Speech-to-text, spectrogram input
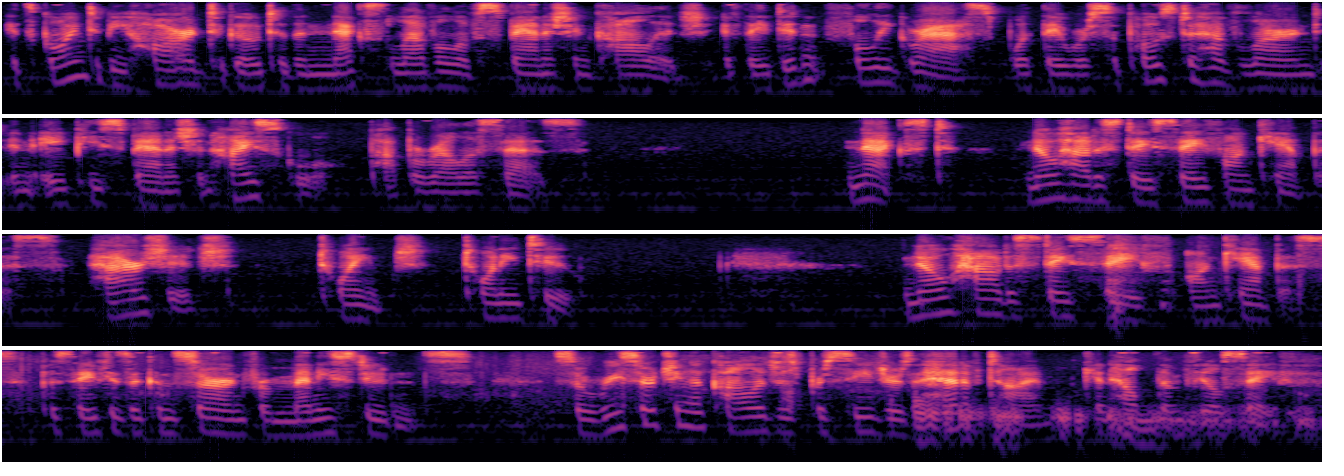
It's going to be hard to go to the next level of Spanish in college if they didn't fully grasp what they were supposed to have learned in AP Spanish in high school, Paparella says. Next, know how to stay safe on campus. Harshage, 22. Know how to stay safe on campus. because Safety is a concern for many students, so researching a college's procedures ahead of time can help them feel safe.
